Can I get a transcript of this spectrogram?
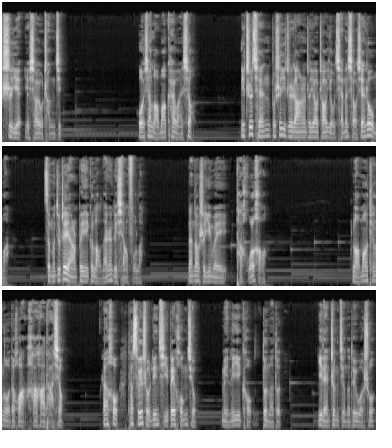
事业也小有成绩。我向老猫开玩笑：“你之前不是一直嚷嚷着要找有钱的小鲜肉吗？怎么就这样被一个老男人给降服了？难道是因为他活好？”老猫听了我的话，哈哈大笑。然后他随手拎起一杯红酒，抿了一口，顿了顿，一脸正经地对我说：“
